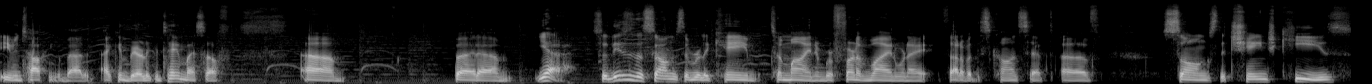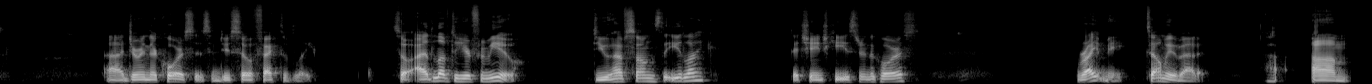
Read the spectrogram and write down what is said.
even talking about it. I can barely contain myself. Um, but um, yeah, so these are the songs that really came to mind and were front of mind when I thought about this concept of songs that change keys uh, during their choruses and do so effectively. So I'd love to hear from you. Do you have songs that you like that change keys during the chorus? Write me. Tell me about it. Um,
